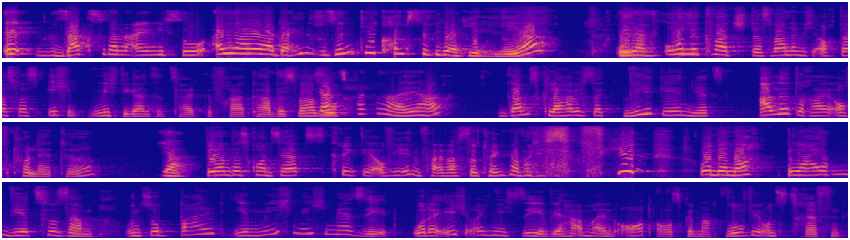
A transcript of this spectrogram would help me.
Äh, sagst du dann eigentlich so, ah ja, ja, da hinten sind die, kommst du wieder hierher? Oder ohne Quatsch, das war nämlich auch das, was ich mich die ganze Zeit gefragt habe. Es war Ganz so, klar, ja ganz klar habe ich gesagt, wir gehen jetzt alle drei auf Toilette. Ja. Während des Konzerts kriegt ihr auf jeden Fall was zu trinken, aber nicht so viel. Und danach bleiben wir zusammen. Und sobald ihr mich nicht mehr seht oder ich euch nicht sehe, wir haben einen Ort ausgemacht, wo wir uns treffen.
